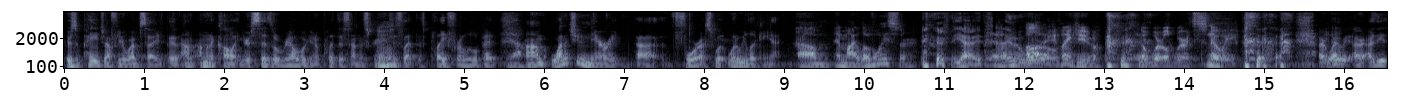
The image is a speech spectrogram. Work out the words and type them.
There's a page off your website that I'm, I'm going to call it your sizzle reel. We're going to put this on the screen and just let this play for a little bit. Yeah. Um, why don't you narrate uh, for us? What, what are we looking at? Um, in my low voice, or yeah, in a world. Oh, thank you. In a world where it's snowy. Right, what are, we, are, are, these,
